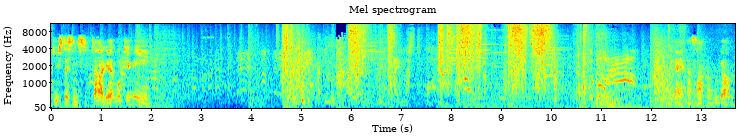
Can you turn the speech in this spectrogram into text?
Reduce distance to target? What do you mean? I must fall. Okay, that's half of them gone.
